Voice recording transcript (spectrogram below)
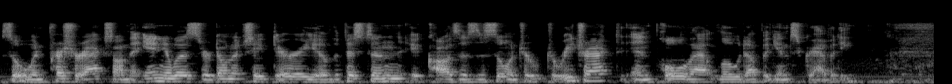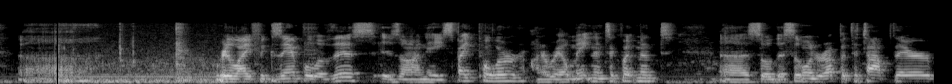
So when pressure acts on the annulus or donut shaped area of the piston, it causes the cylinder to retract and pull that load up against gravity. Uh, real life example of this is on a spike puller on a rail maintenance equipment. Uh, so the cylinder up at the top there,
